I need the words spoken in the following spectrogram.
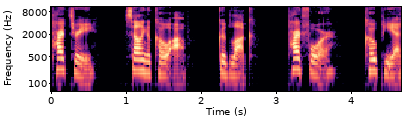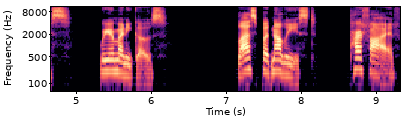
Part 3 Selling a co op. Good luck. Part 4 Co-ops. Where your money goes. Last but not least. Part 5.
